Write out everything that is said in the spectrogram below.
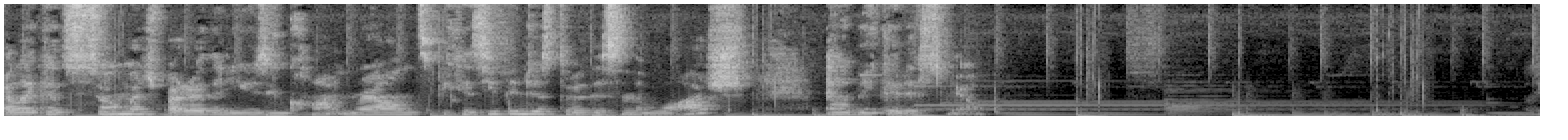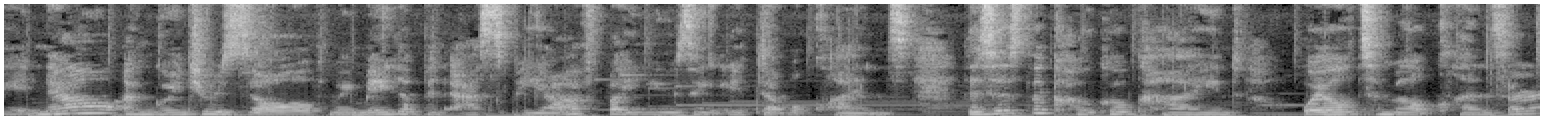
I like it so much better than using cotton rounds because you can just throw this in the wash and it'll be good as new. Okay, now I'm going to resolve my makeup in SPF by using a double cleanse. This is the Cocokind Oil to Milk Cleanser.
